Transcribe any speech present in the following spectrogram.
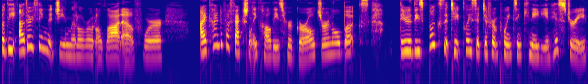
But the other thing that Jean Little wrote a lot of were I kind of affectionately call these her girl journal books. They're these books that take place at different points in Canadian history,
